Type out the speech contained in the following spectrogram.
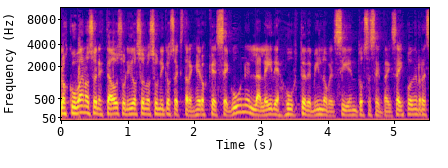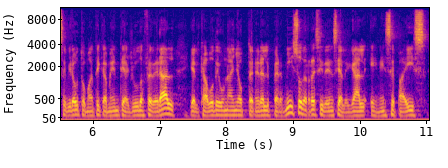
Los cubanos en Estados Unidos son los únicos extranjeros que, según la ley de ajuste de 1966, pueden recibir automáticamente ayuda federal y al cabo de un año obtener el permiso de residencia legal en ese país.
